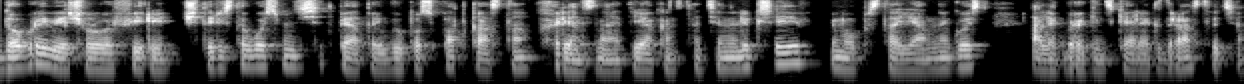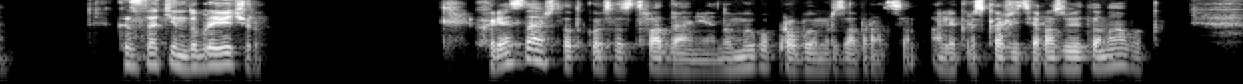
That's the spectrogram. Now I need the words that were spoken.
Добрый вечер, в эфире 485 выпуск подкаста «Хрен знает». Я Константин Алексеев и мой постоянный гость Олег Брагинский. Олег, здравствуйте. Константин, добрый вечер. Хрен знает, что такое сострадание, но мы попробуем разобраться. Олег, расскажите, разве это навык?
